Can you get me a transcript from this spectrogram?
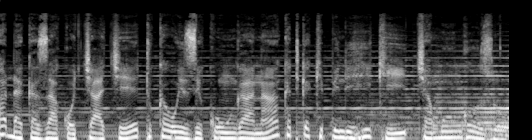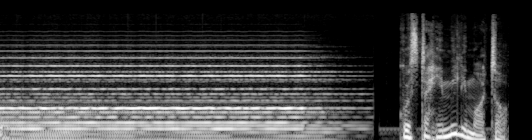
chukua daka zako chache tukaweze kuungana katika kipindi hiki cha mwongozo. Kustahimili moto.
